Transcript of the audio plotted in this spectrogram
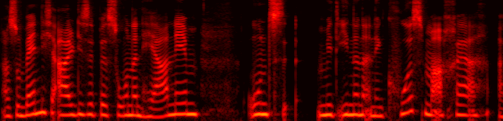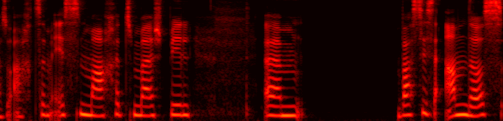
Also wenn ich all diese Personen hernehme und mit ihnen einen Kurs mache, also achtsam Essen mache zum Beispiel, ähm, was ist anders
